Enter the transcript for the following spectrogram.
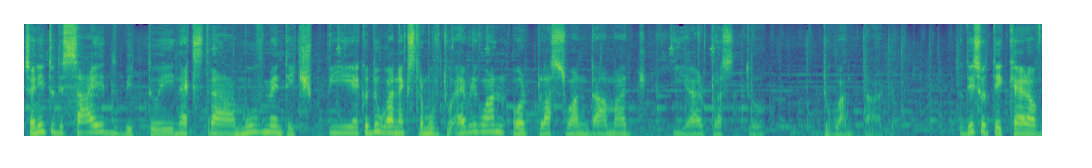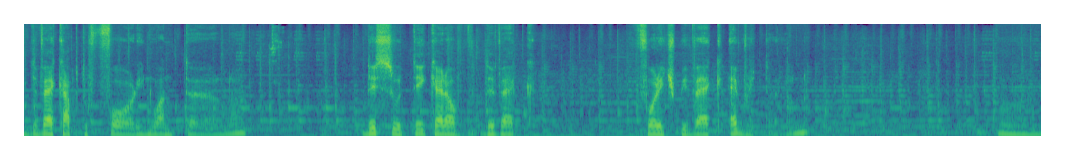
So I need to decide between extra movement, HP. I could do one extra move to everyone or plus one damage here, plus two to one target. So this would take care of the Vek up to four in one turn. This would take care of the Vek 4 HP Vek every turn. Hmm.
